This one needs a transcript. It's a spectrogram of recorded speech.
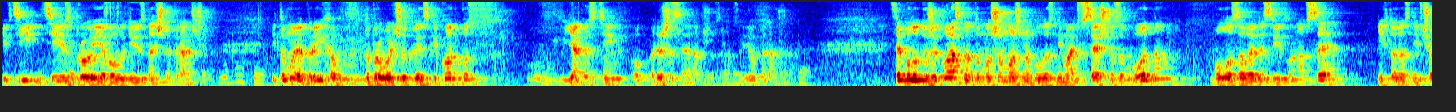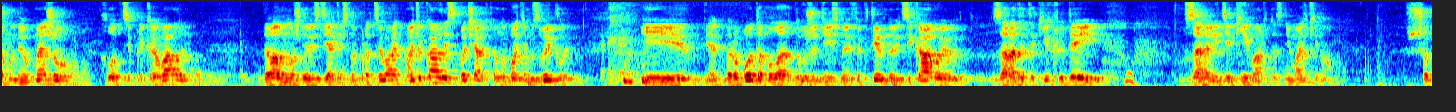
і в цій, цією зброєю я володію значно краще. І тому я приїхав в добровольчий український корпус в якості режисера вже зразу і оператора. Це було дуже класно, тому що можна було знімати все, що завгодно, було зелене світло на все, ніхто нас ні в чому не обмежував, хлопці прикривали, давали можливість якісно працювати, матюкались спочатку, але потім звикли. І якби робота була дуже дійсно ефективною, цікавою. Заради таких людей взагалі тільки варто знімати кіно, щоб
